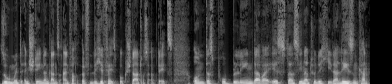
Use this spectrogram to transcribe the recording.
Somit entstehen dann ganz einfach öffentliche Facebook-Status-Updates. Und das Problem dabei ist, dass sie natürlich jeder lesen kann.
